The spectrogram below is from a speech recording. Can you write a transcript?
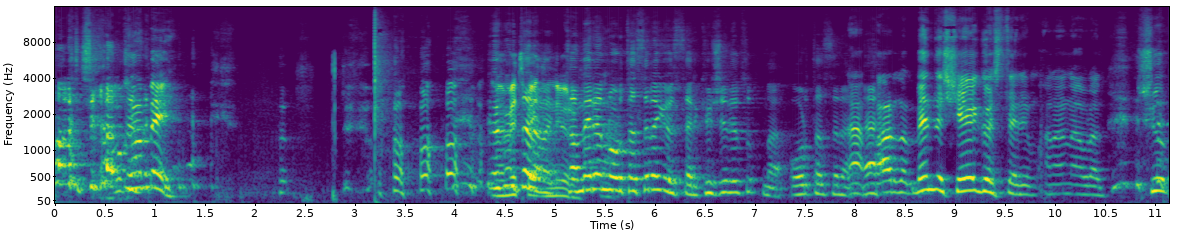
Onu çıkarttın. Okan Bey. Öbür Mehmet Bey tarafa dinliyorum. kameranın ortasına göster. Köşede tutma. Ortasına. Ha, Heh. pardon ben de şeye göstereyim ananı avrat. Şu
